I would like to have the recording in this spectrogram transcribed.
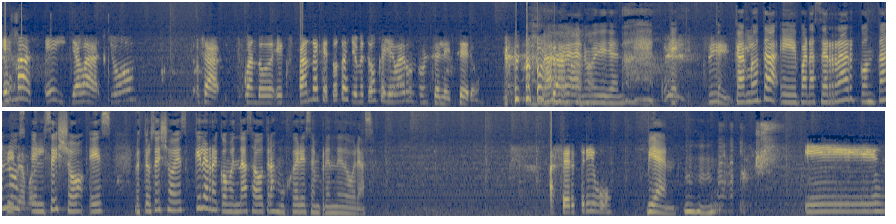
es más, ey, ya va, yo, o sea, cuando expanda que totas, yo me tengo que llevar un dulce lechero. Muy bien, muy bien. Eh, Sí. Carlota, eh, para cerrar, contanos el sello es, nuestro sello es, ¿qué le recomendás a otras mujeres emprendedoras? Hacer tribu Bien, y...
